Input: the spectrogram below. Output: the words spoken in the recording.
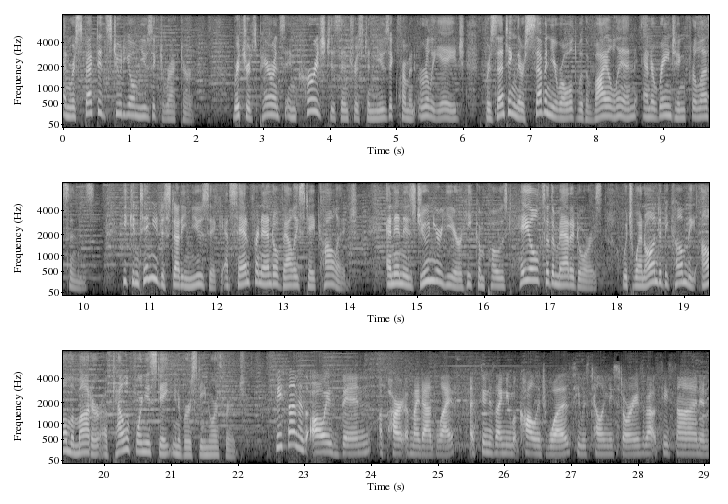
and respected studio music director. Richard's parents encouraged his interest in music from an early age, presenting their seven year old with a violin and arranging for lessons. He continued to study music at San Fernando Valley State College, and in his junior year, he composed Hail to the Matadors, which went on to become the alma mater of California State University Northridge. CSUN has always been a part of my dad's life. As soon as I knew what college was, he was telling me stories about CSUN and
